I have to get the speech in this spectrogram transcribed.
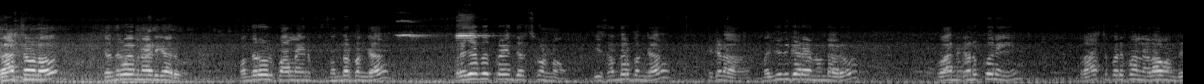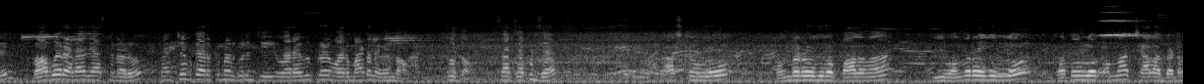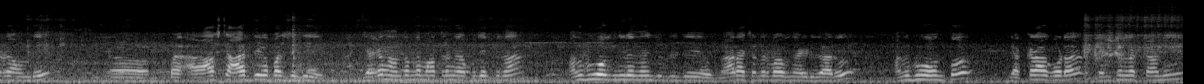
రాష్ట్రంలో చంద్రబాబు నాయుడు గారు వంద రోజుల పాలన అయిన సందర్భంగా ప్రజాభిప్రాయం తెలుసుకుంటున్నాం. ఈ సందర్భంగా ఇక్కడ మజీద్ గారు అని ఉన్నారు వారిని కనుక్కొని రాష్ట్ర పరిపాలన ఎలా ఉంది? బాబు గారు ఎలా చేస్తున్నారు? సంక్షేమ కార్యక్రమాల గురించి వారి అభిప్రాయం వారి మాటలు విందాం. చూద్దాం. సార్ చెప్పండి సార్. రాష్ట్రంలో వంద రోజుల పాలన ఈ వంద రోజుల్లో గతంలో కన్నా చాలా బెటర్గా ఉంది. ఆ, రాష్ట్ర ఆర్థిక పరిస్థితి జగన్ అంతంత మాత్రంగా అప్పచెప్పినా అనుభవజ్ఞులైనటువంటి నారా చంద్రబాబు నాయుడు గారు అనుభవంతో ఎక్కడా కూడా పెన్షన్లకు కానీ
